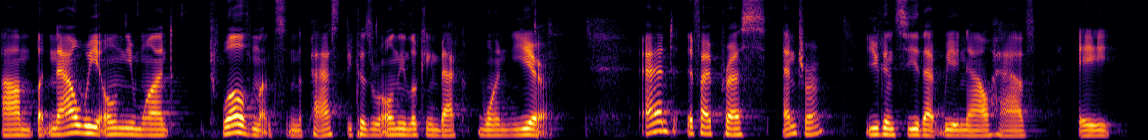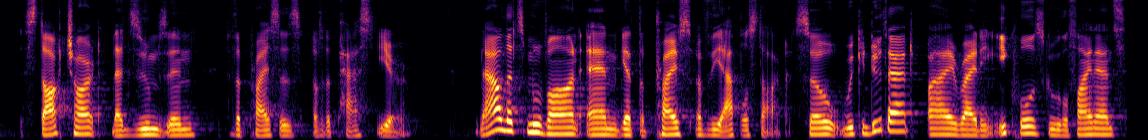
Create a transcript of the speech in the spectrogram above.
Um, but now we only want 12 months in the past because we're only looking back one year. And if I press enter, you can see that we now have a stock chart that zooms in to the prices of the past year. Now let's move on and get the price of the Apple stock. So we can do that by writing equals Google Finance,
